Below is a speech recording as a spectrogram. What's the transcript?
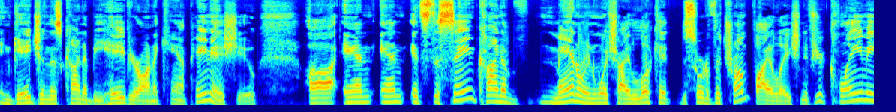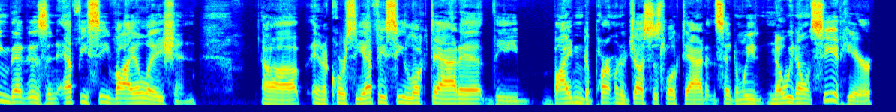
engage in this kind of behavior on a campaign issue. Uh, and and it's the same kind of manner in which I look at sort of the Trump violation. If you're claiming that it is an FEC violation, uh, and of course, the FEC looked at it. The Biden Department of Justice looked at it and said, "We no, we don't see it here."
